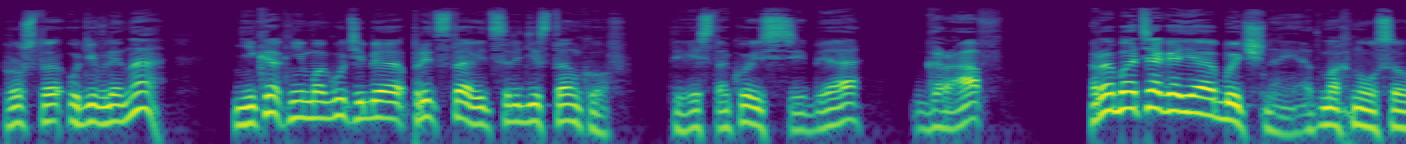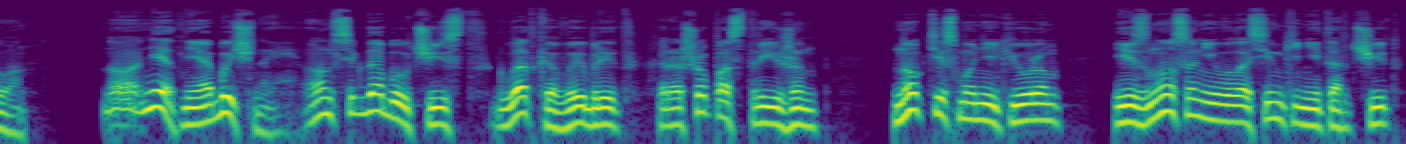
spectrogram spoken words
«Просто удивлена. Никак не могу тебя представить среди станков. Ты весь такой из себя, граф». «Работяга я обычный», — отмахнулся он. Но нет, необычный. Он всегда был чист, гладко выбрит, хорошо пострижен, ногти с маникюром, из носа ни волосинки не торчит,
